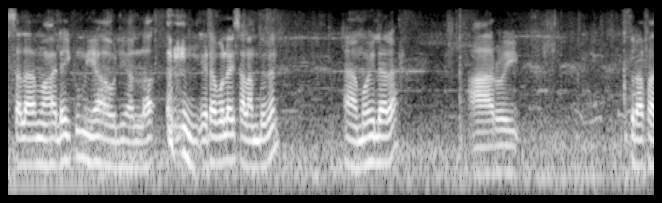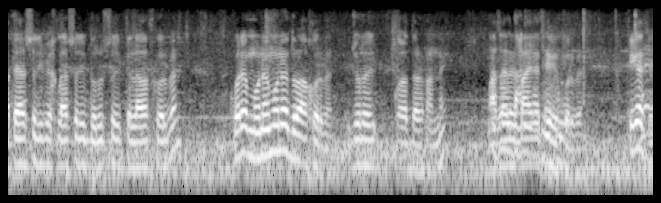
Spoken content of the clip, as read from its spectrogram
আসসালামু আলাইকুম ইয়া আউলি আল্লাহ। এটা বলেই সালাম দেবেন হ্যাঁ মহিলারা। আর ওই সুরা ফাতেহা শরীফ এখলা শরীফ দরুদ শরীফ তেলাওয়াত করবেন করে মনে মনে দোয়া করবেন। জোরে করার দরকার নেই। মাজারের বাইরে থেকে করবেন। ঠিক আছে?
